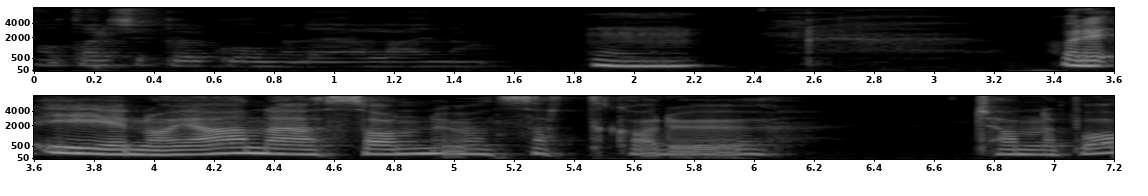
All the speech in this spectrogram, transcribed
At han ikke bør gå med det alene. Mm. Og det er nå gjerne sånn, uansett hva du kjenner på,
